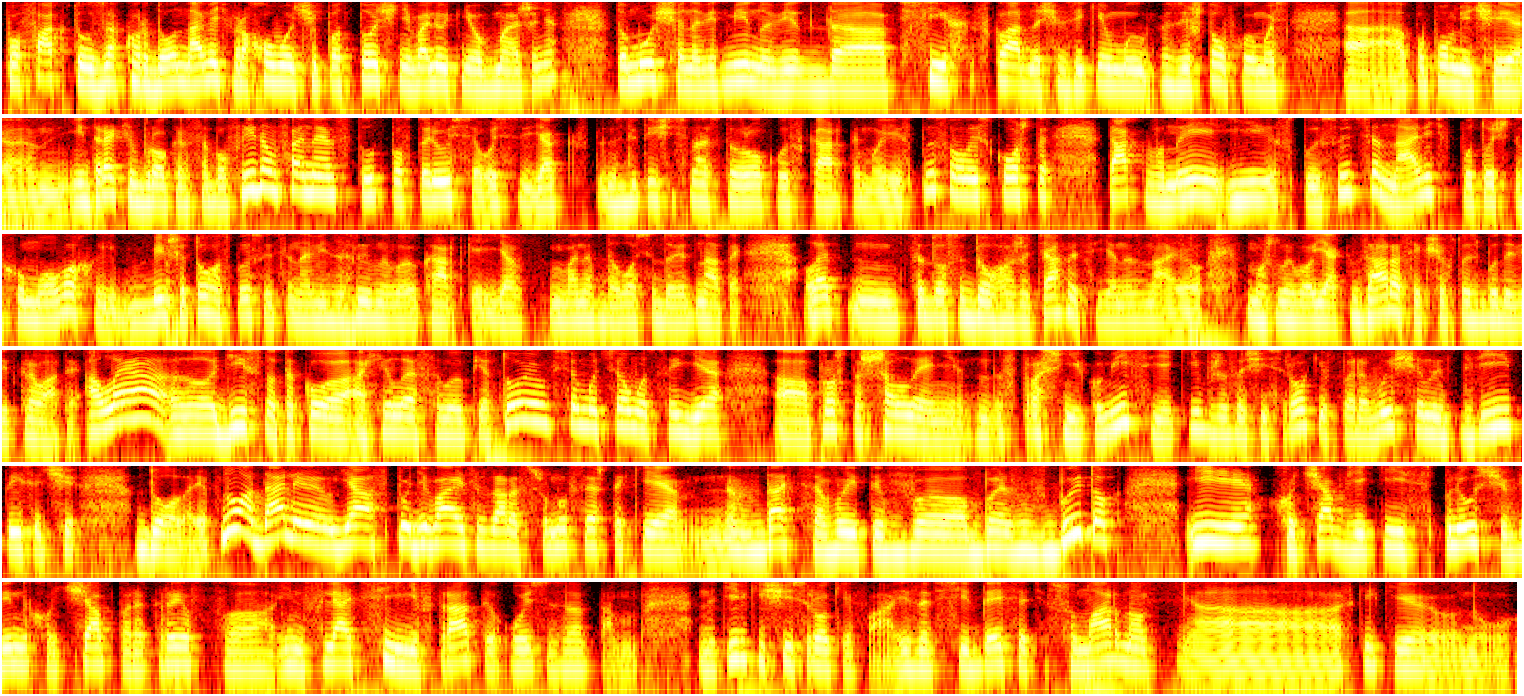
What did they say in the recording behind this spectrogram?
По факту за кордон, навіть враховуючи поточні валютні обмеження, тому що на відміну від е, всіх складнощів, з якими ми зіштовхуємось, е, поповнюючи е, Interactive Brokers або Freedom Finance, тут повторюся, ось як з 2017 року з карти мої списувались кошти, так вони і списуються навіть в поточних умовах, і більше того, списуються навіть з гривневої картки. Я мене вдалося доєднати. Але це досить довго вже тягнеться. Я не знаю, можливо, як зараз, якщо хтось буде відкривати. Але дійсно такою ахілесовою п'ятою всьому цьому це є а, просто шалені страшні комісії, які вже за 6 років перевищили 2 тисячі доларів. Ну а далі я сподіваюся зараз, що ми все ж таки вдасться вийти в беззбиток і хоча б в якийсь плюс, щоб він хоча б перекрив інфляційні втрати ось за там не тільки 6 років, а і за всі 10 сумарно, а, скільки ну,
